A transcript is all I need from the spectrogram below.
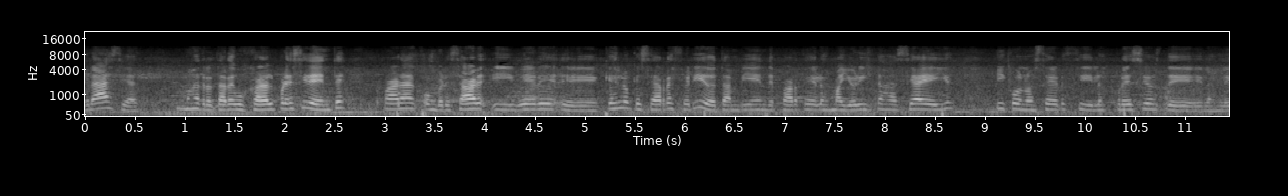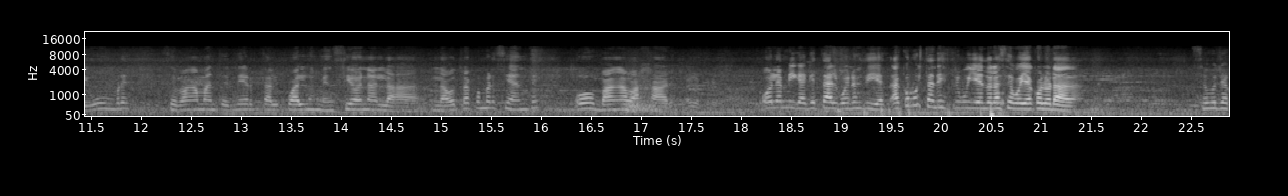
gracias. Vamos a tratar de buscar al presidente para conversar y ver eh, qué es lo que se ha referido también de parte de los mayoristas hacia ellos y conocer si los precios de las legumbres se van a mantener tal cual nos menciona la, la otra comerciante o van a bajar. Hola amiga, ¿qué tal? Buenos días. ¿A cómo están distribuyendo la cebolla colorada? Cebolla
